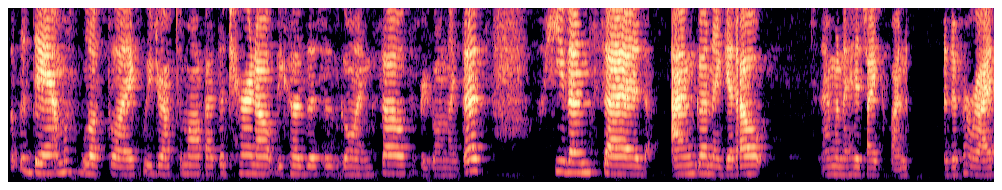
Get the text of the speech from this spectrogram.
what the dam looked like. We dropped him off at the turnout because this is going south. If you're going like this, he then said, "I'm gonna get out. I'm gonna hitchhike, find a different ride."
